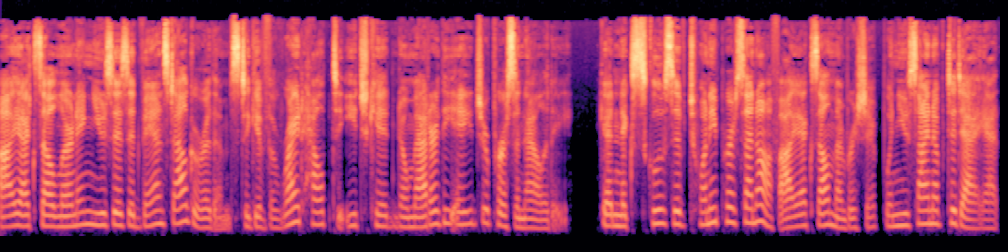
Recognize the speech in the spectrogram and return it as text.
IXL Learning uses advanced algorithms to give the right help to each kid no matter the age or personality. Get an exclusive 20% off IXL membership when you sign up today at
